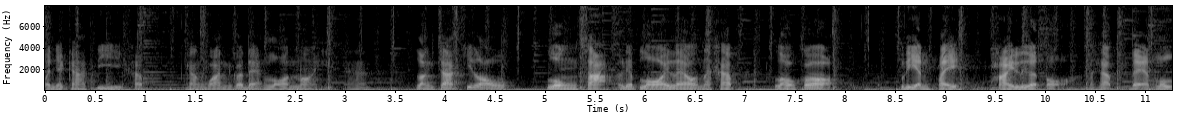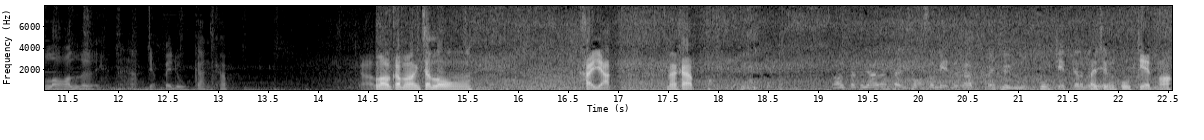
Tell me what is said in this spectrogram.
บรรยากาศดีครับ กลางวันก็แดดร้อนหน่อยนะฮะหลังจากที่เราลงสระเรียบร้อยแล้วนะครับ เราก็เปลี่ยนไปพายเรือต่อนะครับ แดดร้อนๆเลยนะฮะเดี๋ยวไปดูกันครับ เรากำลังจะลงคายักนะครับ เราจะขยันตั้งแต่เกาะเสม็ดนะครับ ไปถึงภูเก็ตกันไปถึงภูเก็ตเนาะ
